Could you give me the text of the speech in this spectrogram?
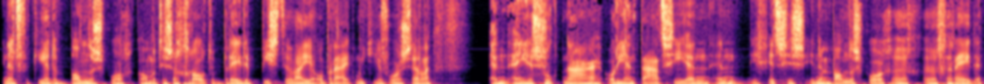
in het verkeerde bandenspoor gekomen. Het is een grote brede piste waar je op rijdt, moet je je voorstellen. En, en je zoekt naar oriëntatie en, en die gids is in een bandenspoor ge, ge, gereden.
